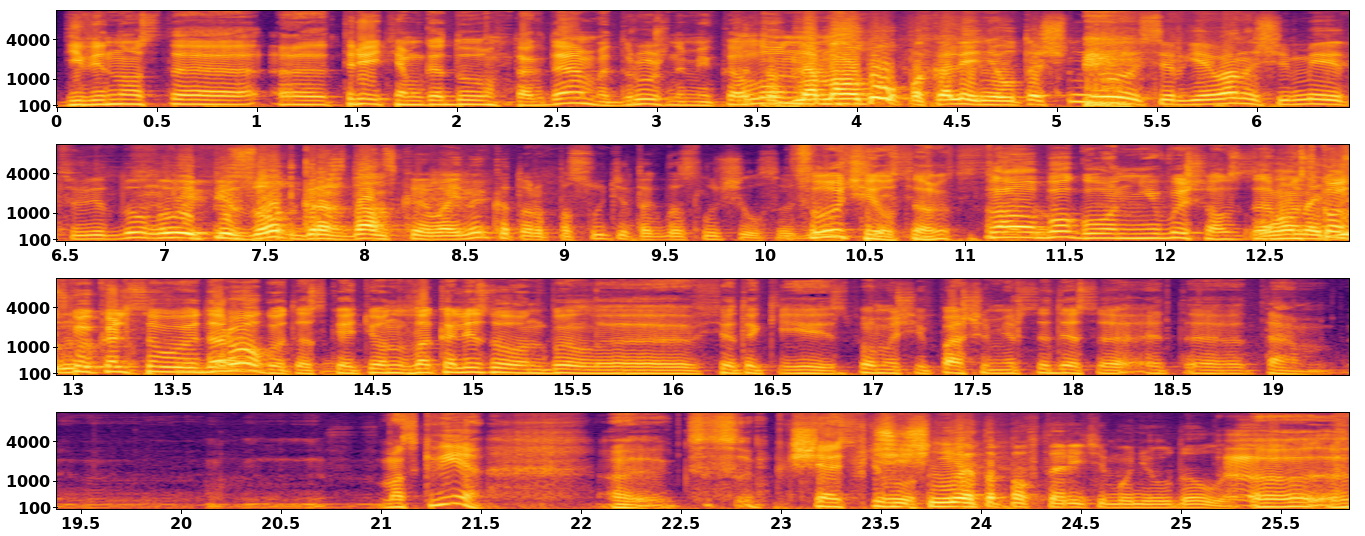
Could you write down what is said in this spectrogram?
93 году тогда мы дружными колоннами... Для молодого поколения уточню, Сергей Иванович имеет в виду ну, эпизод гражданской войны, который, по сути, тогда случился. Случился. Слава богу, он не вышел за он Московскую один... кольцевую дорогу, так сказать. Он локализован был э, все-таки с помощью Паши Мерседеса, это там, Москве. Э, к, счастью... В Чечне это повторить ему не удалось. Э,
